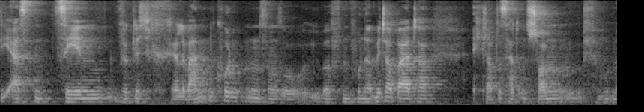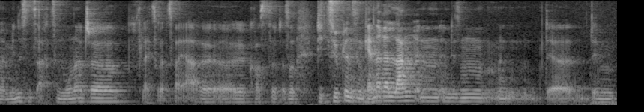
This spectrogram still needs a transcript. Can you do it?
die ersten zehn wirklich relevanten Kunden, so über 500 Mitarbeiter. Ich glaube, das hat uns schon, ich vermute mal, mindestens 18 Monate, vielleicht sogar zwei Jahre äh, gekostet. Also die Zyklen sind generell lang in, in diesem, in der, dem,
